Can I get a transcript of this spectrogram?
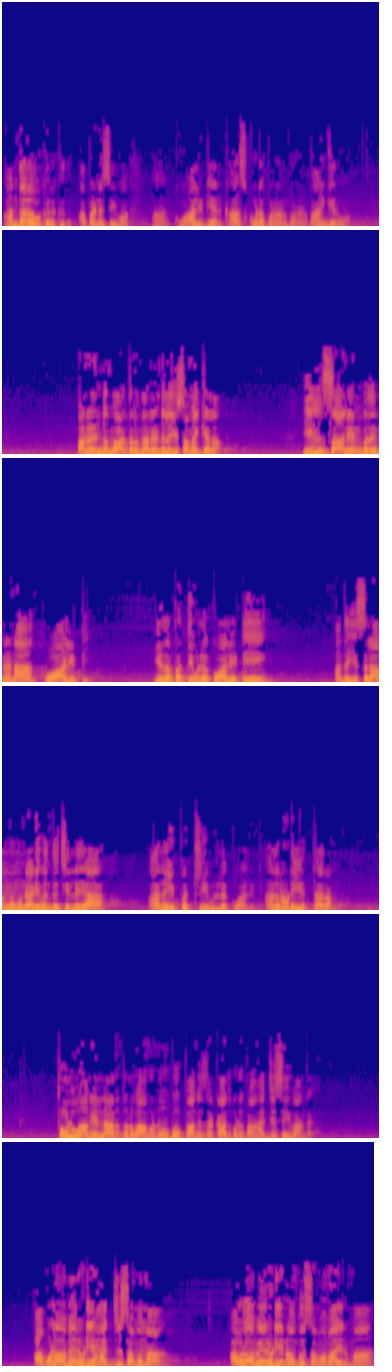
அந்த அளவுக்கு இருக்குது. அப்ப என்ன செய்வோம்? குவாலிட்டியா இருக்கு காசு கூட போனாலும் பரவாயில்ல. வாங்கிடுவோம் ஆனா ரெண்டும் பாத்திரம் தான். ரெண்டுலையும் சமைக்கலாம். இஹ்சான் என்பது என்னன்னா குவாலிட்டி எதை பத்தி உள்ள குவாலிட்டி அந்த இஸ்லாம்னு முன்னாடி வந்துச்சு இல்லையா? அதை பற்றி உள்ள குவாலிட்டி அதனுடைய தரம். தொழுவாங்க. எல்லாரும் தொழுவாங்க. நோன்பு வைப்பாங்க. ஜக்காத் கொடுப்பாங்க. ஹஜ்ஜு செய்வாங்க. அவ்வளவு பேருடைய ஹஜ்ஜு சமமா? அவ்வளவு பேருடைய நோன்பு சமமாயிருமா?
